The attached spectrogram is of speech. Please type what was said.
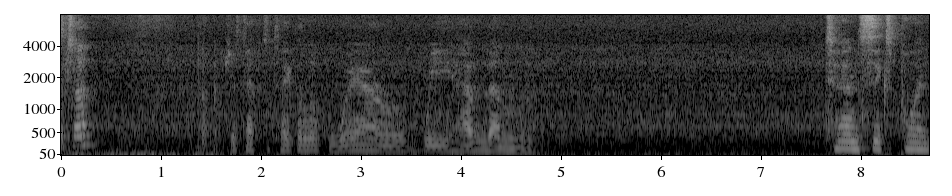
another capacitor. Just have to take a look where we have them. Turn 6.3,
